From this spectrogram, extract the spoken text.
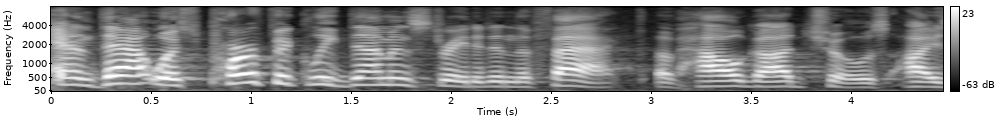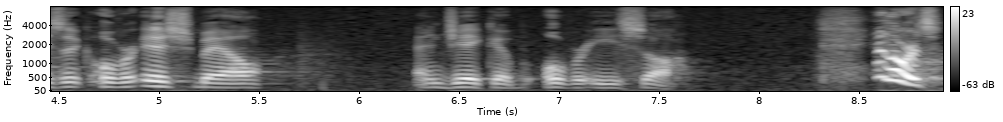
And that was perfectly demonstrated in the fact of how God chose Isaac over Ishmael and Jacob over Esau. In other words,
